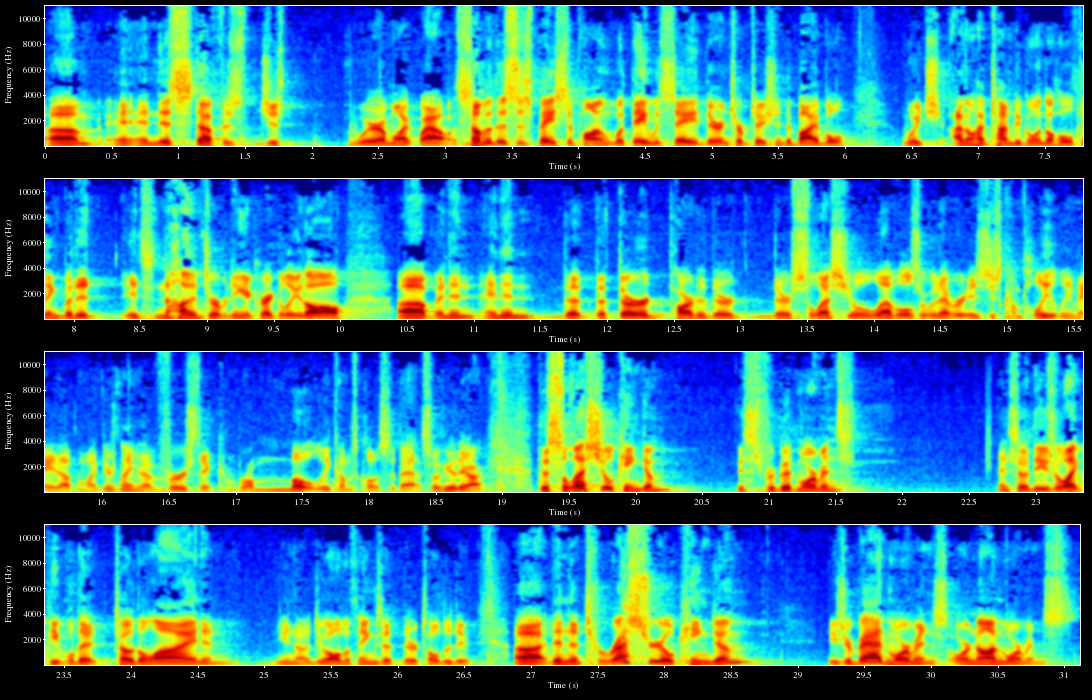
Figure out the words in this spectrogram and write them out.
um, and, and this stuff is just where I'm like, wow. Some of this is based upon what they would say their interpretation of the Bible, which I don't have time to go into the whole thing, but it, it's not interpreting it correctly at all. Uh, and then, and then the, the third part of their, their celestial levels or whatever is just completely made up. I'm like, there's not even a verse that remotely comes close to that. So here they are. The celestial kingdom, this is for good Mormons. And so these are like people that toe the line and, you know, do all the things that they're told to do. Uh, then the terrestrial kingdom, these are bad Mormons or non Mormons.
